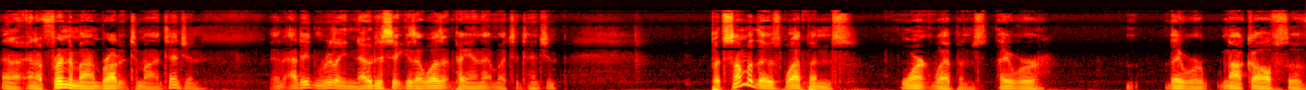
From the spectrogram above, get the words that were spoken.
and a, and a friend of mine brought it to my attention, and I didn't really notice it because I wasn't paying that much attention. But some of those weapons weren't weapons; they were they were knockoffs of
